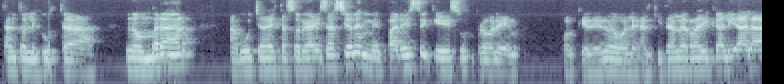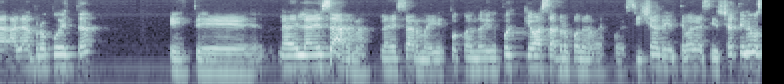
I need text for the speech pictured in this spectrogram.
tanto les gusta nombrar a muchas de estas organizaciones, me parece que es un problema, porque de nuevo, al quitarle radicalidad a la propuesta, este, la, la, desarma, la desarma y después cuando después qué vas a proponer después. Si ya te, van a decir, ya tenemos,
